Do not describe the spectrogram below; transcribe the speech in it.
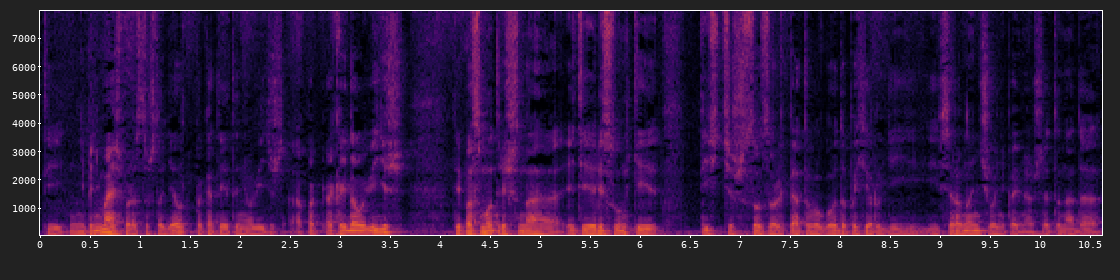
Ты не понимаешь просто, что делать, пока ты это не увидишь. А, а когда увидишь, ты посмотришь на эти рисунки 1645 года по хирургии, и все равно ничего не поймешь. Это надо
